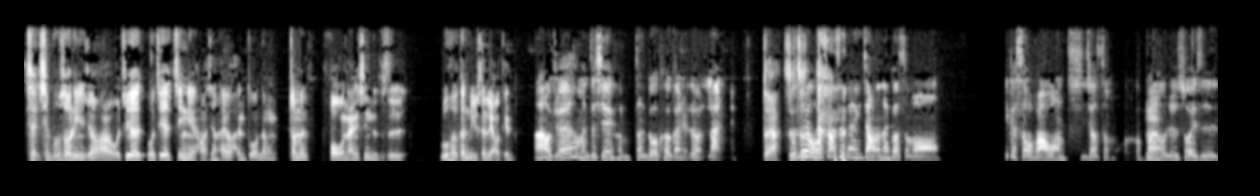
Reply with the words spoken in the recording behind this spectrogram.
先先不说林雪好了，我记得我记得近年好像还有很多那种专门否男性的，就是如何跟女生聊天。啊，我觉得他们这些很很多课感觉都很烂、欸。对啊，这不是，我上次跟你讲的那个什么一个手法，我忘记叫什么了。反正我就是说，一直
